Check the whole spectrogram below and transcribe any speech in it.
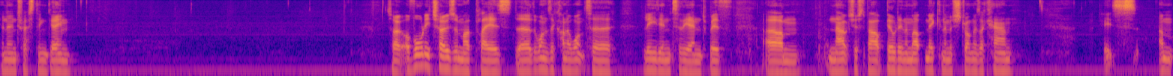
an interesting game. So I've already chosen my players, the the ones I kind of want to lead into the end with. Um, now it's just about building them up, making them as strong as I can. It's um,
